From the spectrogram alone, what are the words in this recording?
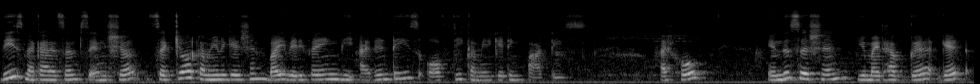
These mechanisms ensure secure communication by verifying the identities of the communicating parties. I hope in this session you might have get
